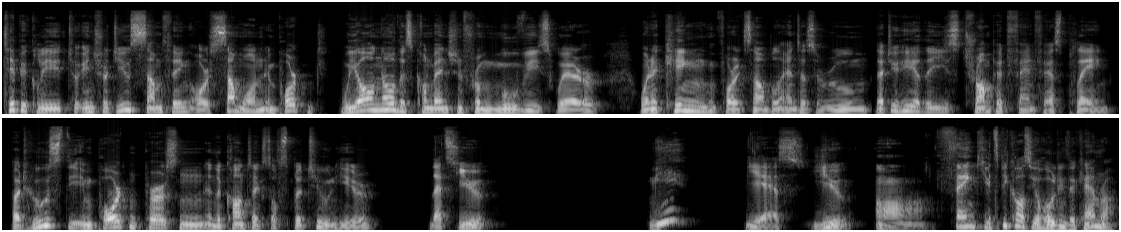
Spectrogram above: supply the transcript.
typically to introduce something or someone important. We all know this convention from movies where when a king, for example, enters a room, that you hear these trumpet fanfares playing. But who's the important person in the context of Splatoon here? That's you. Me? Yes, you. Oh, thank you. It's because you're holding the camera.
